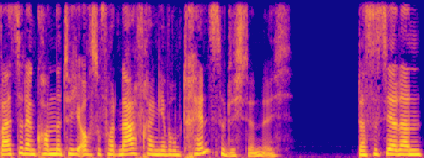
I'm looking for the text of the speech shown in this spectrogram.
weißt du, dann kommen natürlich auch sofort Nachfragen, ja, warum trennst du dich denn nicht? Das ist ja dann,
